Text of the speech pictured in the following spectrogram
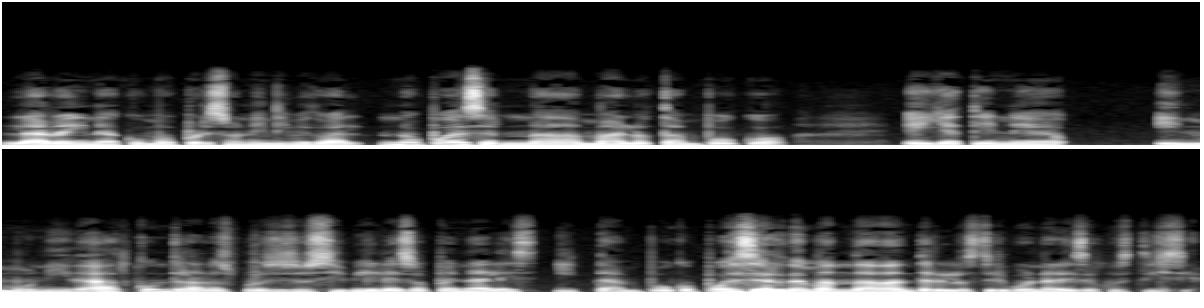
la reina como persona individual no puede hacer nada malo tampoco. Ella tiene inmunidad contra los procesos civiles o penales y tampoco puede ser demandada entre los tribunales de justicia.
